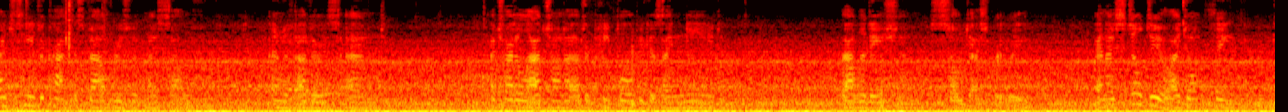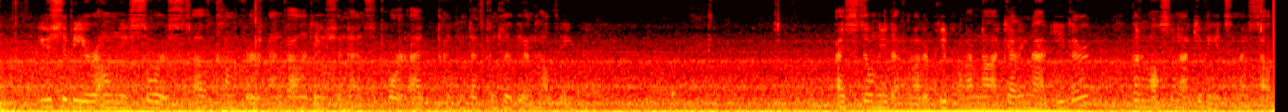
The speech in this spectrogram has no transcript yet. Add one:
I just need to practice boundaries with myself and with others, and I try to latch on to other people because I need validation so desperately, and I still do. I don't think you should be your only source of comfort and validation and support. I, I think that's completely unhealthy. I still need that from other people, and I'm not getting that either, but I'm also not giving it to myself.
